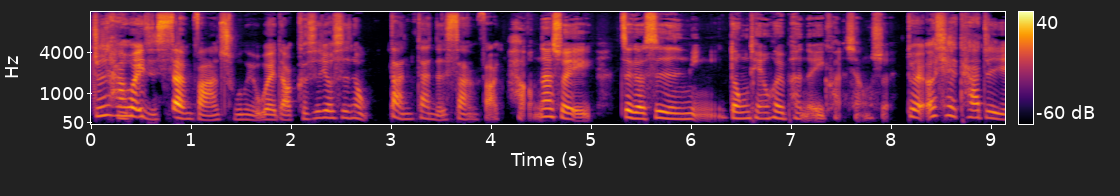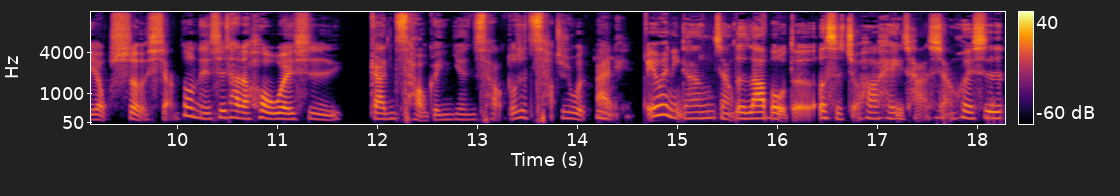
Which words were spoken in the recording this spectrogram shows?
就是它会一直散发出那个味道，可是又是那种。淡淡的散发，好，那所以这个是你冬天会喷的一款香水，对，而且它这也有麝香，重点是它的后味是甘草跟烟草，都是草，就是我的爱。因为你刚刚讲的 Labo 的二十九号黑茶香会是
